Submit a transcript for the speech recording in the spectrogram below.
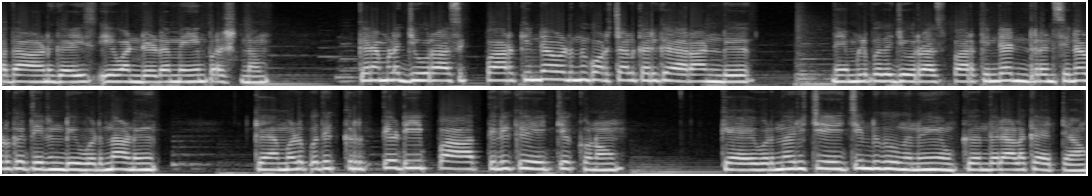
അതാണ് ഗൈസ് ഈ വണ്ടിയുടെ മെയിൻ പ്രശ്നം. ഒക്കെ നമ്മളെ ജൂറാസിക് പാർക്കിന്റെ അവിടെ നിന്ന് കുറച്ച് ആൾക്കാർ കയറാനുണ്ട് നമ്മളിപ്പോൾ ഇത് ജൂറാസിക് പാർക്കിന്റെ എൻട്രൻസിന്റെ അവിടെ എത്തിയിട്ടുണ്ട്. ഇവിടുന്നാണ്. നമ്മളിപ്പോൾ ഇത് കൃത്യമായിട്ട് ഈ പാത്തിൽ കയറ്റി വെക്കണം. ഓക്കെ ഇവിടുന്ന് ഒരു ചേച്ചി ഉണ്ട് തോന്നുന്നു നമുക്ക് എന്തായാലും ആളെ കയറ്റാം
